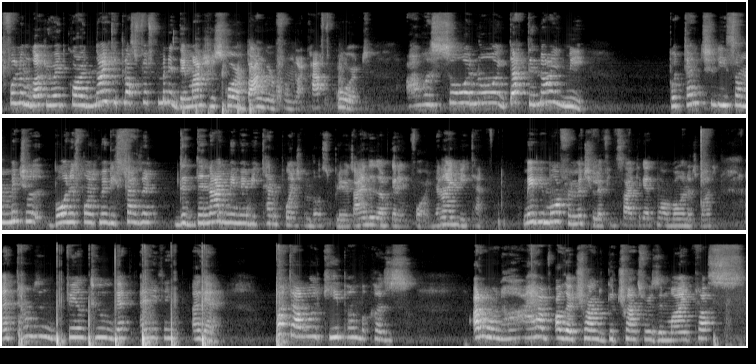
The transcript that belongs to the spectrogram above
Fulham got a red card, 90 5th minute, they managed to score a banger from like half court. I was so annoyed, that denied me. Potentially some Mitchell bonus points, maybe 7 they denied me maybe 10 points from those players. I ended up getting 4. Denied me 10. Maybe more from Mitchell if he decided to get more bonus points. And Townsend failed to get anything again. But I will keep him because I don't know. I have other tra- good transfers in mind. Plus,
